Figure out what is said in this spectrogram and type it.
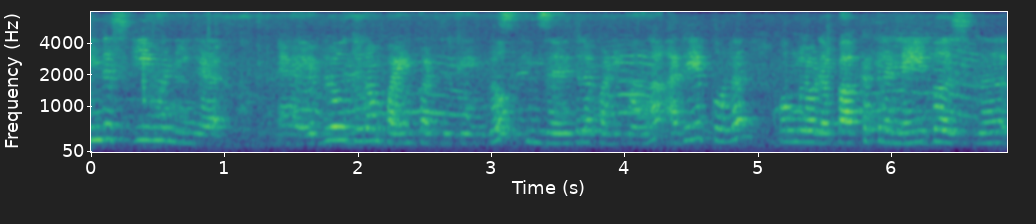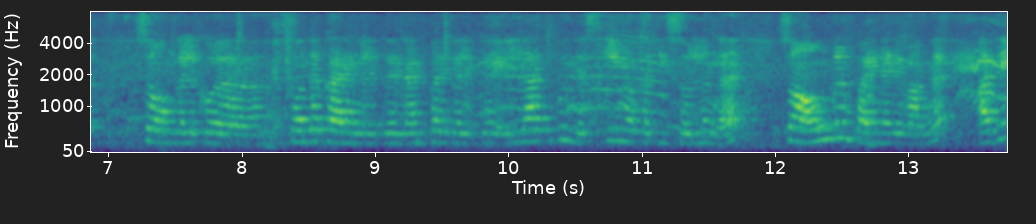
இந்த ஸ்கீமை நீங்கள் எவ்வளோ தூரம் பயன்படுத்திருக்கீங்களோ இந்த இதில் பண்ணிக்கோங்க. அதே போல் உங்களோட பக்கத்தில் நெய்பர்ஸ்க்கு ஸோ உங்களுக்கு சொந்தக்காரங்களுக்கு நண்பர்களுக்கு எல்லாத்துக்கும் இந்த ஸ்கீமை பற்றி சொல்லுங்கள் ஸோ அவங்களும் பயனடைவாங்க. அதே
